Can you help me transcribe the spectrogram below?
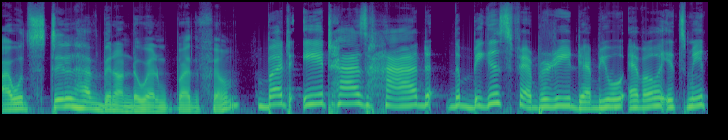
I would still have been underwhelmed by the film. but it has had the biggest February debut ever. It's made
